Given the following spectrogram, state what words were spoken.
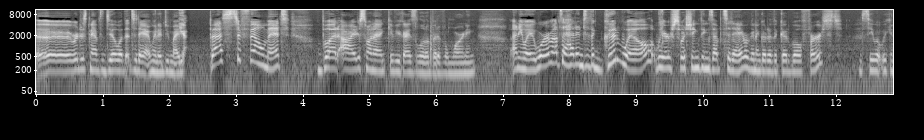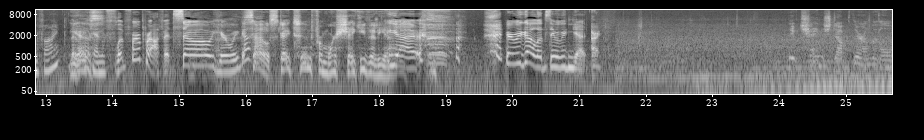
uh, we're just gonna have to deal with it today. I'm gonna do my Yeah. best to film it, but I just wanna give you guys a little bit of a warning. Anyway, we're about to head into the Goodwill. We are switching things up today. We're gonna go to the Goodwill first and see what we can find that Yes. we can flip for a profit. So here we go. so stay tuned for more shaky video. Yeah. Here we go. Let's see what we can get. All right. They've changed up their little.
